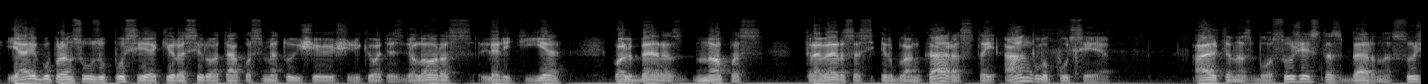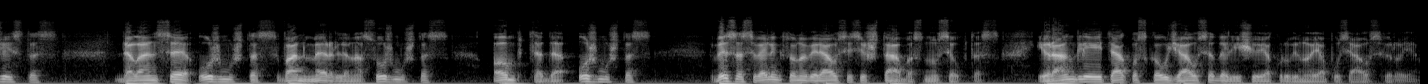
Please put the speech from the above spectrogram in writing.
Jeigu prancūzų pusėje Kirasiro atakos metu išėjo iš rikiuotės Deloras, Leritie, Kolberas, Dnopas, Traversas ir Blankaras, tai anglų pusėje Altinas buvo sužeistas, Bernas sužeistas, Delanse užmuštas, Van Merlenas užmuštas, Ompteda užmuštas, Visas Wellingtono vyriausiasis štabas nusiauptas ir Anglijai teko skaudžiausia dalyšioje kruvinoje pusiausviroje.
